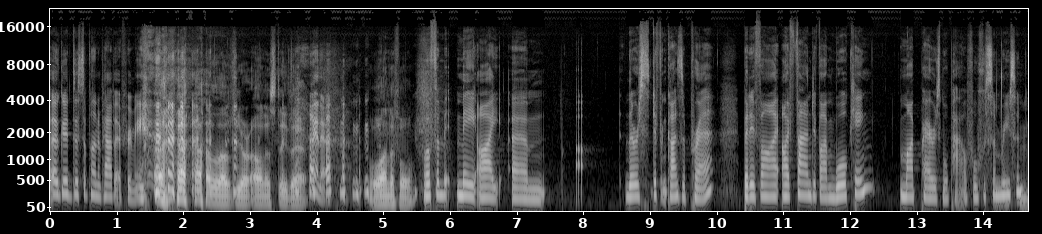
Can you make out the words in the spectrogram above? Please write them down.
a good discipline of habit for me. I love your honesty there. You know, wonderful. Well, for me, I um, there's different kinds of prayer, but if I I found if I'm walking my prayer is more powerful for some reason. Mm.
